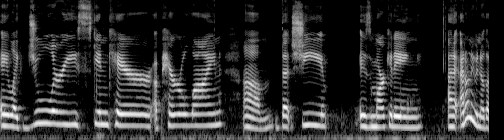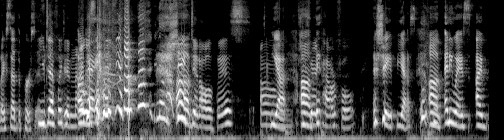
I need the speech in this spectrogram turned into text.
a like jewelry, skincare, apparel line um that she is marketing I, I don't even know that I said the person. You definitely didn't. Okay. was no, Shape Um, did all of this. Um, yeah, She's um, very it- powerful. shape yes um anyways i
